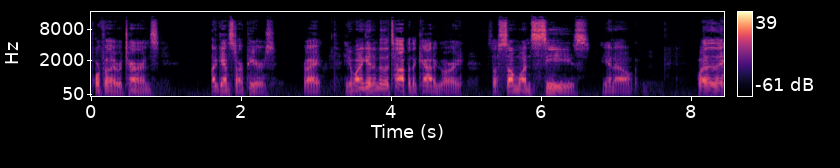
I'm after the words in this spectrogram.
portfolio returns against our peers, right? You want to get into the top of the category, so someone sees you know whether they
